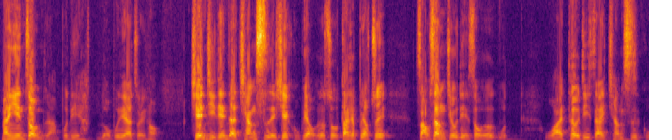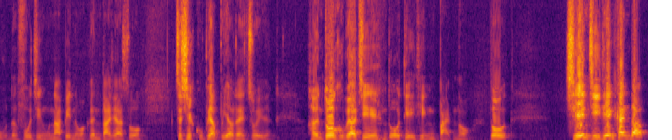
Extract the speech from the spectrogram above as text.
蛮严重的啊，不跌落不跌下追吼。前几天在强势的一些股票，我就说大家不要追。早上九点的时候，我我我还特地在强势股的附近，我那边的我跟大家说，这些股票不要再追了。很多股票今天都跌停板哦，都前几天看到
